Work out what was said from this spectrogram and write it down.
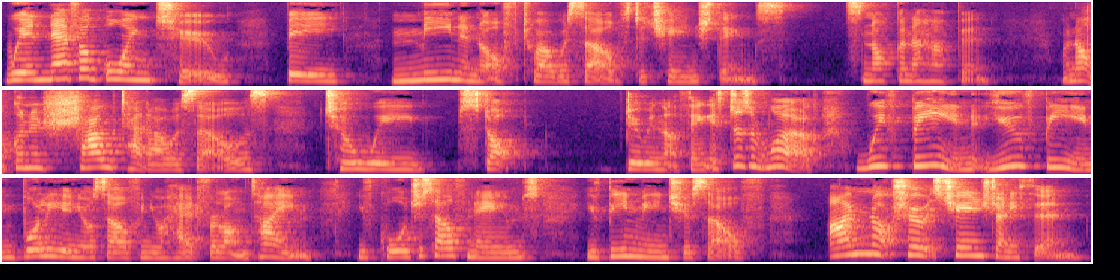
We're never going to be mean enough to ourselves to change things. It's not going to happen. We're not going to shout at ourselves till we stop doing that thing. It doesn't work. We've been, you've been bullying yourself in your head for a long time. You've called yourself names, you've been mean to yourself. I'm not sure it's changed anything.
